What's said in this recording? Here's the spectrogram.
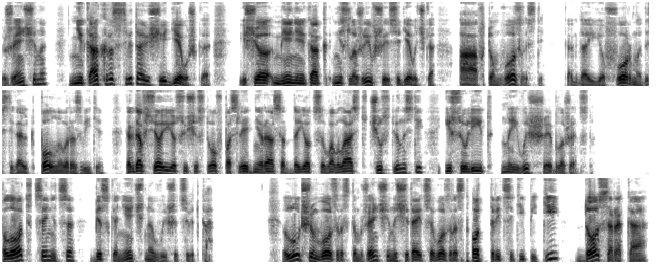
женщина не как расцветающая девушка, еще менее как не сложившаяся девочка, а в том возрасте, когда ее формы достигают полного развития, когда все ее существо в последний раз отдается во власть чувственности и сулит наивысшее блаженство. Плод ценится бесконечно выше цветка. Лучшим возрастом женщины считается возраст от 35 до 40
